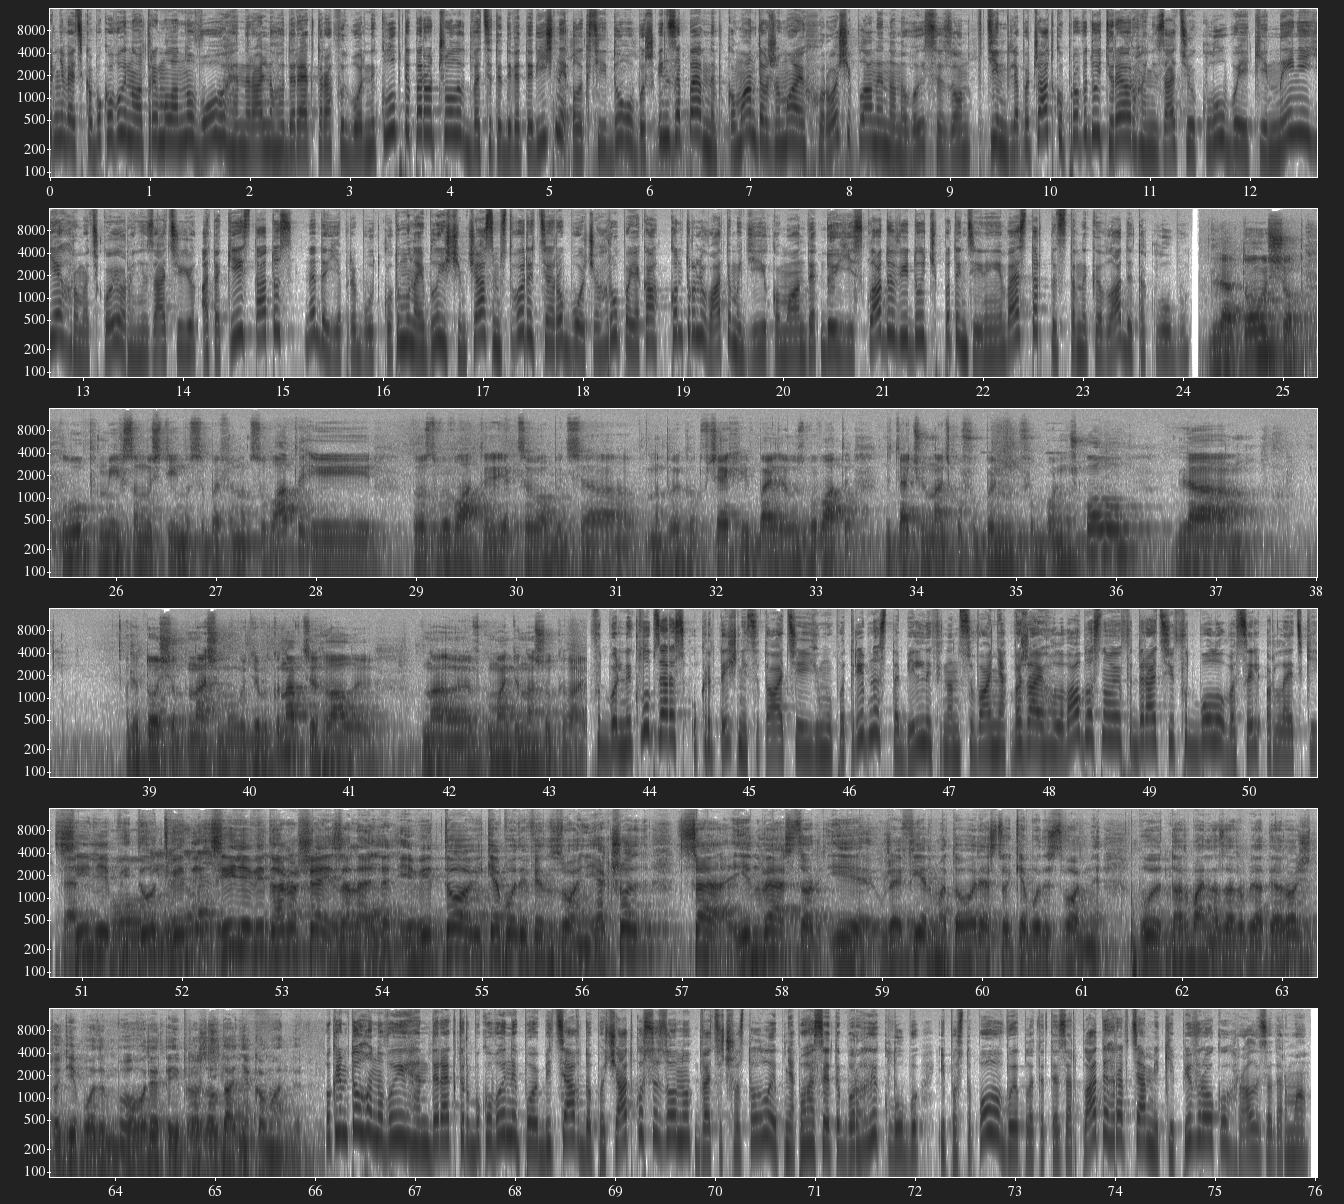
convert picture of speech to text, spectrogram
Чернівецька Буковина отримала нового генерального директора. Футбольний клуб тепер очолив 29-річний Олексій Довбиш. Він запевнив, команда вже має хороші плани на новий сезон. Втім, для початку проведуть реорганізацію клубу, який нині є громадською організацією. А такий статус не дає прибутку. Тому найближчим часом створиться робоча група, яка контролюватиме дії команди. До її складу війдуть потенційний інвестор, представники влади та клубу. для того, щоб клуб міг самостійно себе фінансувати і розвивати, як це робиться, наприклад, в Чехії, в Бельгії, розвивати дитячу юнацьку футбольну, футбольну школу для, для того, щоб наші молоді виконавці грали на, в команді нашого краю. Футбольний клуб зараз у критичній ситуації. Йому потрібно стабільне фінансування, вважає голова обласної федерації футболу Василь Орлецький. Цілі йдуть від цілі від грошей залежать і від того, яке буде фінансування. Якщо це інвестор і вже фірма, товариство, яке буде створене, будуть нормально заробляти гроші, тоді будемо говорити і про завдання команди. Окрім того, новий гендиректор Буковини пообіцяв до початку сезону, 26 липня, погасити клубу і поступово виплатити зарплати гравцям, які півроку грали задарма.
